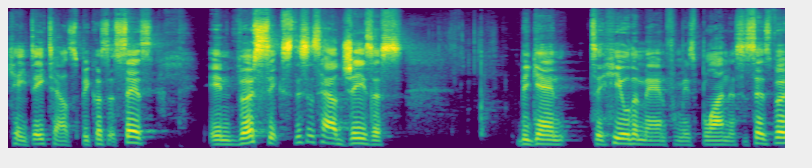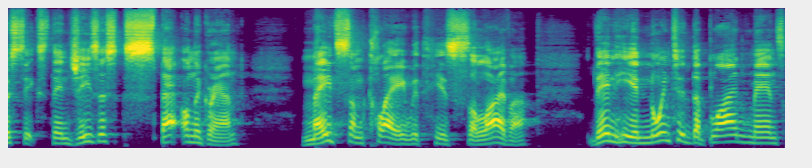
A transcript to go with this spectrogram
key details because it says in verse 6, this is how Jesus began to heal the man from his blindness. It says, verse 6 Then Jesus spat on the ground, made some clay with his saliva. Then he anointed the blind man's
